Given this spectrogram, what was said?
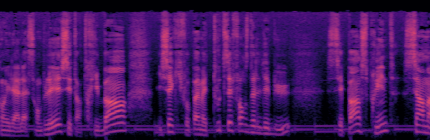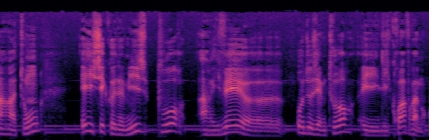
quand il est à l'Assemblée. C'est un tribun. Il sait qu'il ne faut pas mettre toutes ses forces dès le début. C'est pas un sprint, c'est un marathon. Et il s'économise pour arriver euh, au deuxième tour, et il y croit vraiment.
